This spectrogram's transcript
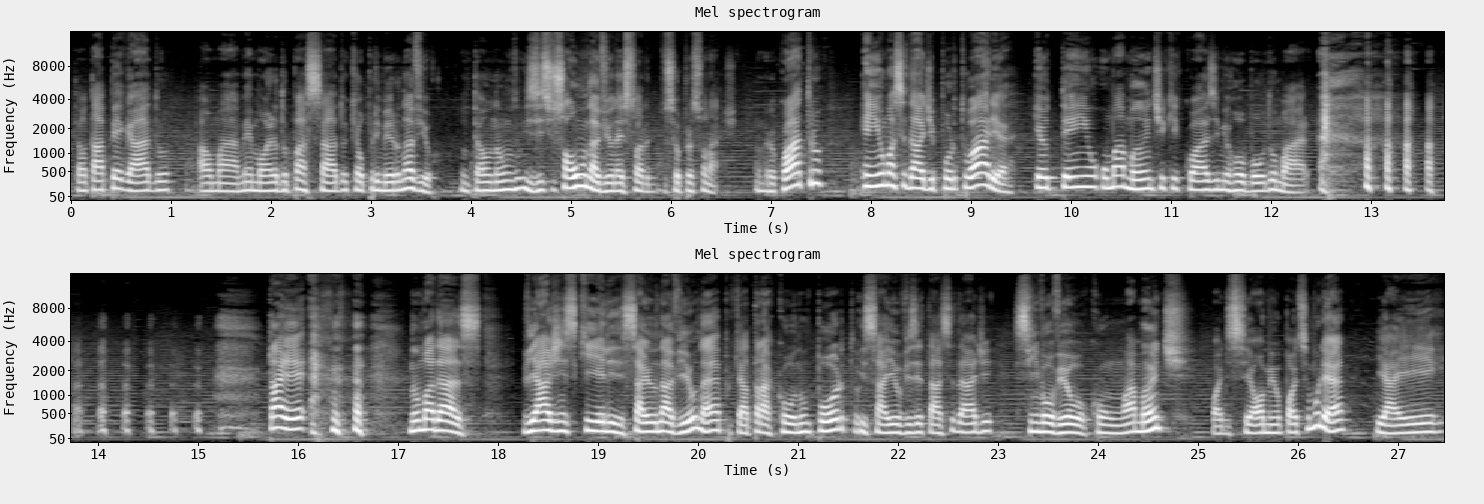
Então tá apegado a uma memória do passado que é o primeiro navio. Então não existe só um navio na história do seu personagem. Número 4, em uma cidade portuária, eu tenho uma amante que quase me roubou do mar. tá aí. Numa das viagens que ele saiu do navio, né? Porque atracou num porto e saiu visitar a cidade, se envolveu com um amante, pode ser homem ou pode ser mulher, e aí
